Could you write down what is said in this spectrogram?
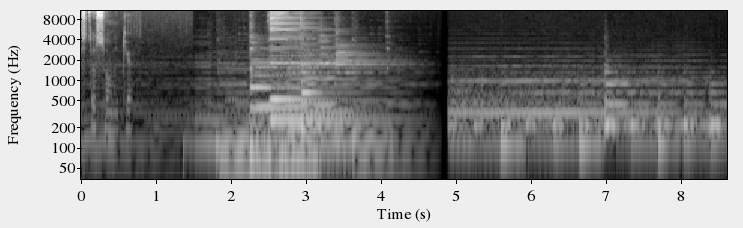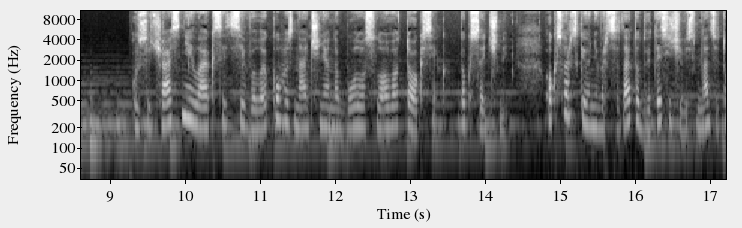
стосунків. У сучасній лексиці великого значення набуло слово токсік токсичний. Оксфордський університет у 2018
